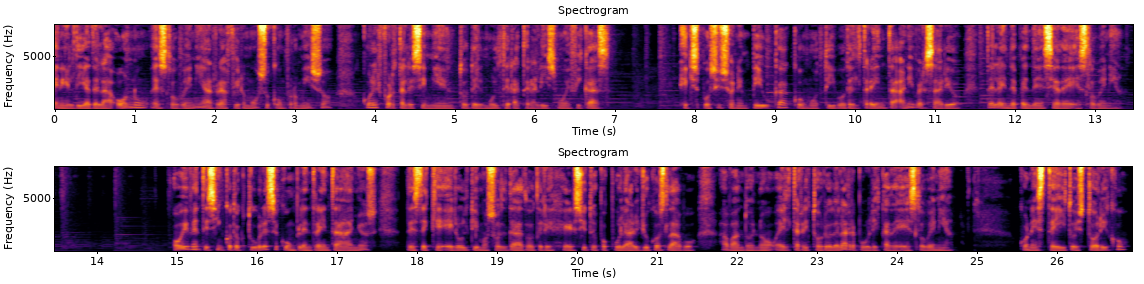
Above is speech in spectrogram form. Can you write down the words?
En el Día de la ONU, Eslovenia reafirmó su compromiso con el fortalecimiento del multilateralismo eficaz. Exposición en Piuca con motivo del 30 aniversario de la independencia de Eslovenia. Hoy 25 de octubre se cumplen 30 años desde que el último soldado del Ejército Popular Yugoslavo abandonó el territorio de la República de Eslovenia. Con este hito histórico,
